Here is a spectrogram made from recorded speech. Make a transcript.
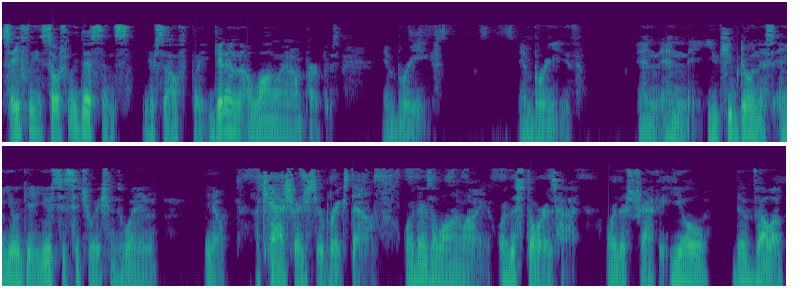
safely, socially distance yourself, but get in a long line on purpose. and breathe and breathe. And, and you keep doing this and you'll get used to situations when, you know, a cash register breaks down or there's a long line or the store is hot or there's traffic. You'll develop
